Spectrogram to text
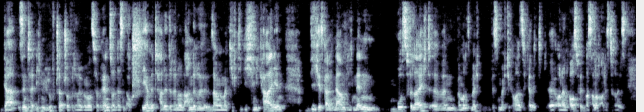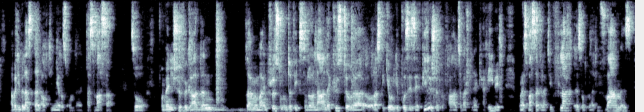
da sind halt nicht nur die Luftschadstoffe drin, wenn man es verbrennt, sondern da sind auch Schwermetalle drin und andere, sagen wir mal, giftige Chemikalien, die ich jetzt gar nicht namentlich nennen muss vielleicht, äh, wenn, wenn man das möchte, wissen möchte, kann man sicherlich äh, online rausfinden, was da noch alles drin ist. Aber die belasten halt auch die Meeresumwelt, das Wasser. So. Und wenn die Schiffe gerade dann, sagen wir mal, in Flüssen unterwegs sind oder nah an der Küste oder, oder es Regionen gibt, wo sehr, sehr viele Schiffe fahren, zum Beispiel in der Karibik, wo das Wasser relativ flach ist und relativ warm ist,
